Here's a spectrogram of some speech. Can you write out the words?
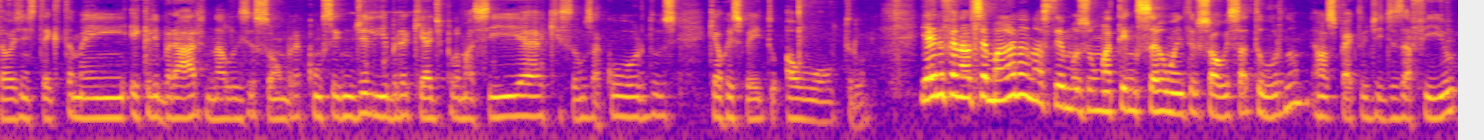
Então a gente tem que também equilibrar na luz e sombra com o signo de Libra, que é a diplomacia, que são os acordos, que é o respeito ao outro. E aí no final de semana nós temos uma tensão entre Sol e Saturno, é um aspecto de desafio,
